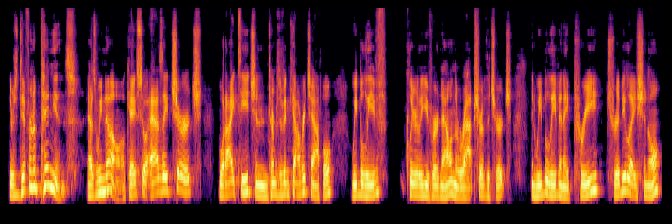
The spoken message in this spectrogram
There's different opinions, as we know. Okay? So, as a church, what I teach in terms of in Calvary Chapel, we believe clearly you've heard now in the rapture of the church. And we believe in a pre tribulational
